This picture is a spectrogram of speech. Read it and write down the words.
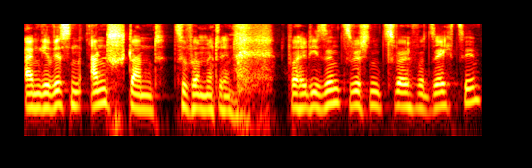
einen gewissen Anstand zu vermitteln, weil die sind zwischen 12 und 16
